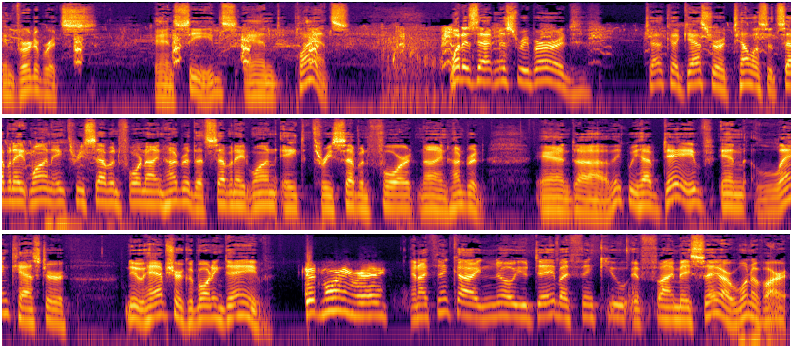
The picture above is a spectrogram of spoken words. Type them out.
invertebrates and seeds and plants. What is that mystery bird? Take a guess or tell us at 781 837 4900. That's 781 837 4900. And uh, I think we have Dave in Lancaster, New Hampshire. Good morning, Dave. Good morning, Ray. And I think I know you, Dave. I think you, if I may say, are one of our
